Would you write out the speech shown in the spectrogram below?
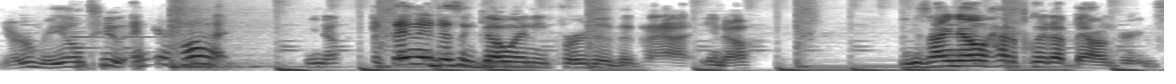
You're real too, and you're hot, you know. But then it doesn't go any further than that, you know, because I know how to put up boundaries.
